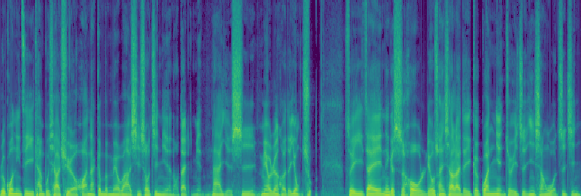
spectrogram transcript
如果你自己看不下去的话，那根本没有办法吸收进你的脑袋里面，那也是没有任何的用处。所以在那个时候流传下来的一个观念，就一直影响我至今。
